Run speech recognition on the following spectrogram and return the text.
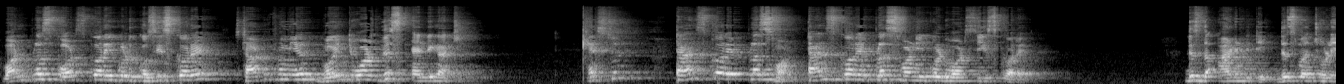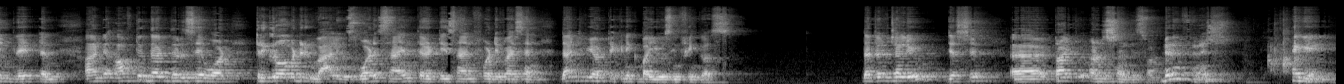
1 plus cot square equal to cosec square A. Starting from here, going towards this, ending at. Next, tan square A plus 1. Tan square A plus 1 equal to what? sec square. This is the identity, this much only in grade 10 and after that there is a what trigonometric values, what is sine 30, sine 45, sine, that we are technique by using fingers. That will tell you, just uh, try to understand this one. Didn't finish, again,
